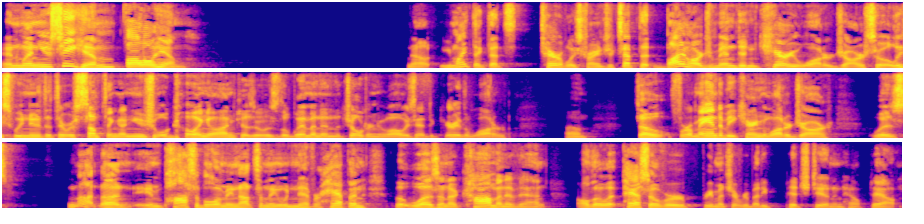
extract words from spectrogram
And when you see him, follow him. Now, you might think that's terribly strange, except that by and large, men didn't carry water jars, so at least we knew that there was something unusual going on because it was the women and the children who always had to carry the water. Um, so for a man to be carrying a water jar was not uh, impossible. I mean, not something that would never happen, but wasn't a common event although at Passover, pretty much everybody pitched in and helped out.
